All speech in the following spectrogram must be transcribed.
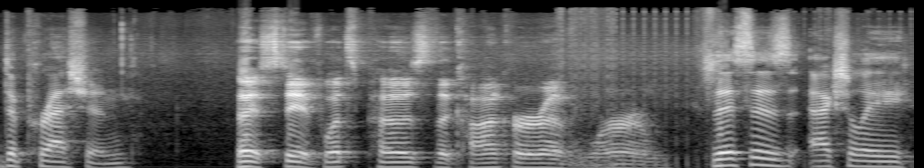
depression. Hey, Steve, what's Poe's The Conqueror of Worm? This is actually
